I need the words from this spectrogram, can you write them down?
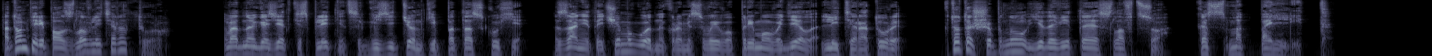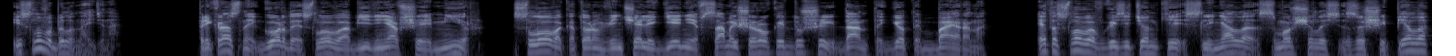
Потом переползло в литературу. В одной газетке сплетницы, газетенки по тоскухе, занятой чем угодно, кроме своего прямого дела, литературы, кто-то шепнул ядовитое словцо «космополит». И слово было найдено. Прекрасное, гордое слово, объединявшее мир, слово, которым венчали гениев самой широкой души Данте, Гёте, Байрона. Это слово в газетенке слиняло, сморщилось, зашипело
